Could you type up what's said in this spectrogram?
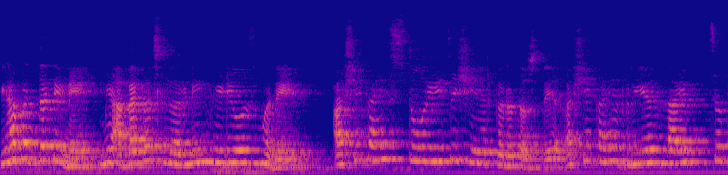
ह्या पद्धतीने मी अबॅकस लर्निंग व्हिडिओजमध्ये असे काही स्टोरीज शेअर करत असते. असे काही रिअल लाईफचं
